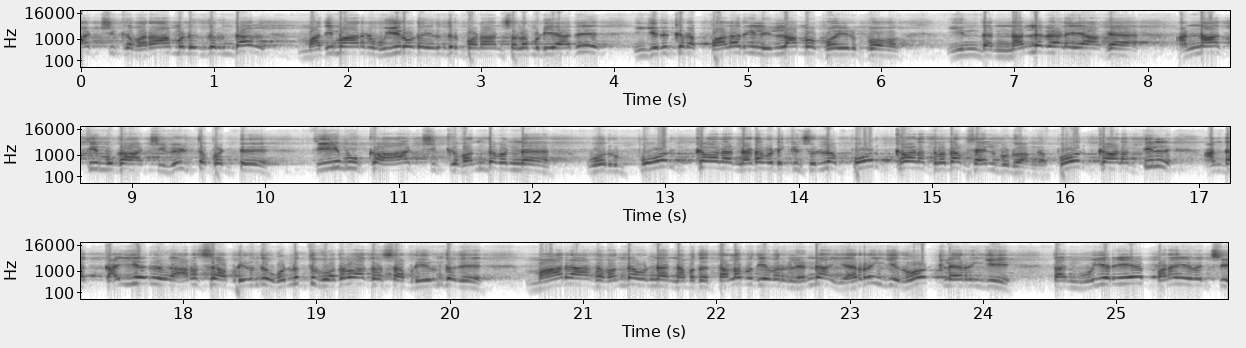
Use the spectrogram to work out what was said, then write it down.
ஆட்சிக்கு வராமல் இருந்திருந்தால் மதிமாறன் உயிரோடு இருந்திருப்பானான்னு சொல்ல முடியாது. இங்க இருக்கிற பலரில் இல்லாம போயிருப்போம். இந்த நல்ல வேளையாக அதிமுக ஆட்சி வீழ்த்தப்பட்டு திமுக ஆட்சிக்கு வந்தவன ஒரு போர்க்கால நடவடிக்கைன்னு சொல்ல போர்க்காலத்தில் தான் செயல்படுவாங்க. போர்க்காலத்தில் அந்த கையறு அரசு அப்படி இருந்து ஒன்றுத்துக்கு உதவாத அரசு அப்படி இருந்தது. மாறாக வந்த நமது தளபதி அவர்கள் என்ன இறங்கி ரோட்ல இறங்கி தன் உயரையே பணைய வச்சு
